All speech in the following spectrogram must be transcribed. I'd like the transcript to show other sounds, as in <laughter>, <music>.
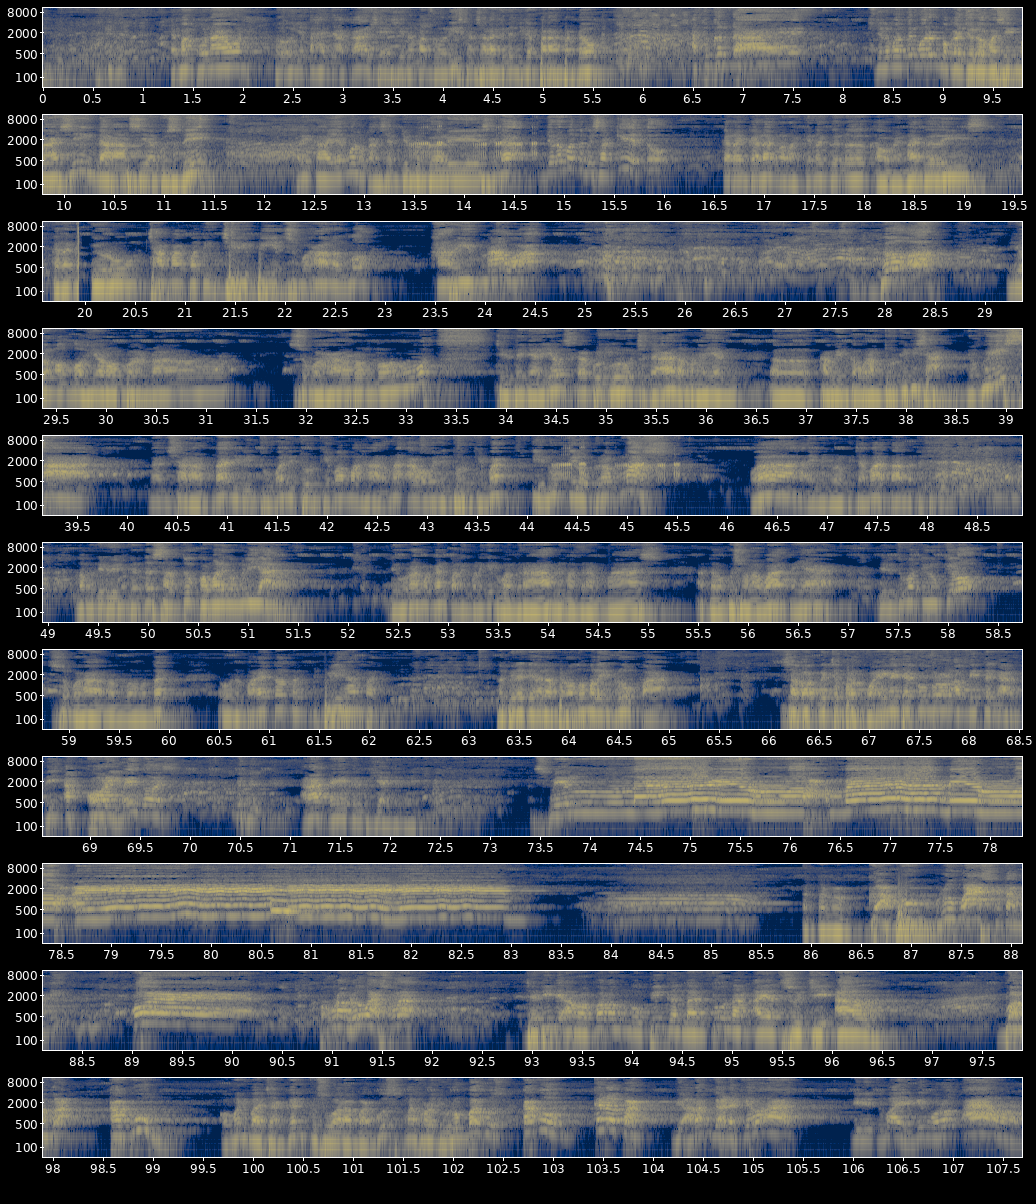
emang kunaon oh nya tah nyakal CSI nama geulis kan salah kena juga parah pedong. Atuh kendai jelema teh meureun boga jodoh masing-masing da rahasia Gusti. Ari kahayang mah nu kasep jeung nu geulis da jodoh mah teu bisa kitu. Kadang-kadang lalakina geuneuk awena geulis kadang irung cabang pati jiripit subhanallah. Harim nawa. <laughs> Heeh. Ya Allah ya Rabbana. Subhanallah. Cerita nyarios kabun guru cerita namun hayang eh, kawin ke orang Turki bisa. Ya bisa. Ngan syaratnya di ditu mah di Turki mah maharna awewe di Turki mah 3 kilogram emas. Wah, ini jual kecamatan. Lamun di duit gede 1,5 miliar. Di orang mah kan paling-paling 2 gram, 5 gram emas atau aku sholawat ya jadi cuma tilu kilo subhanallah tak udah pareto dipilihan pak. Tapi di hadapan Allah malah rupa. Sabab ngecepat wae ngajak ngobrol abdi teu ngarti ah kori we gos <laughs> Arab dari itu bisa aja deh. Bismillahirrahmanirrahim. Tetangga gabung luas abdi. Weh, orang luas pak jadi di Arafah lo mengupingkan lantunan ayat suci al bangga kagum Koma dibacakan ke suara bagus, makhraj huruf bagus, kagum. Kenapa? Di Arab gak ada kiroat. Di itu mah ayat murotal.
